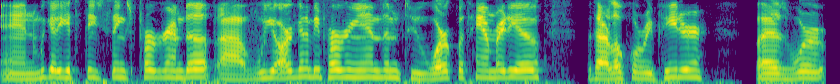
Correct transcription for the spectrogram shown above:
And we got to get these things programmed up. Uh, we are going to be programming them to work with ham radio with our local repeater. But as we're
